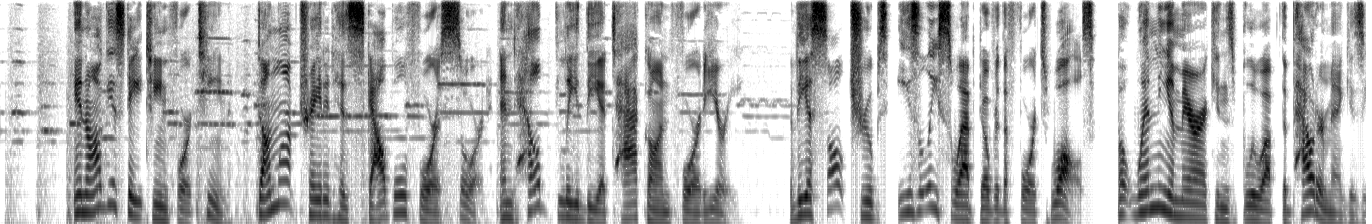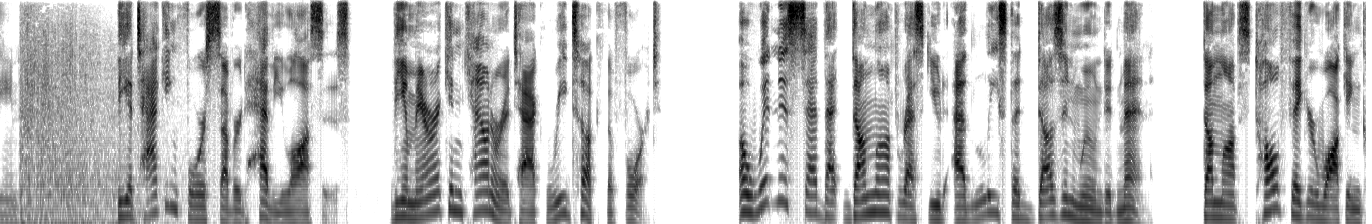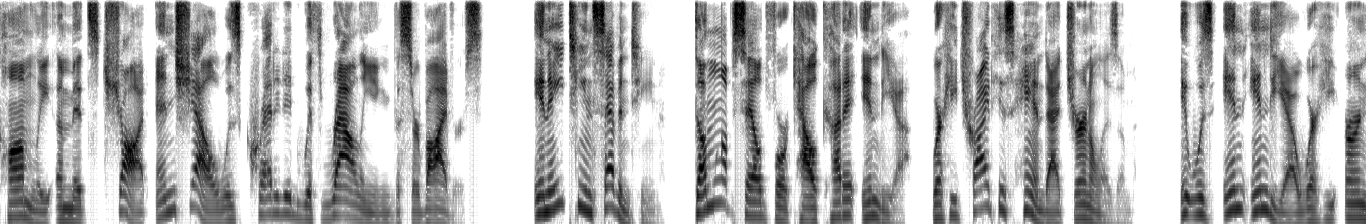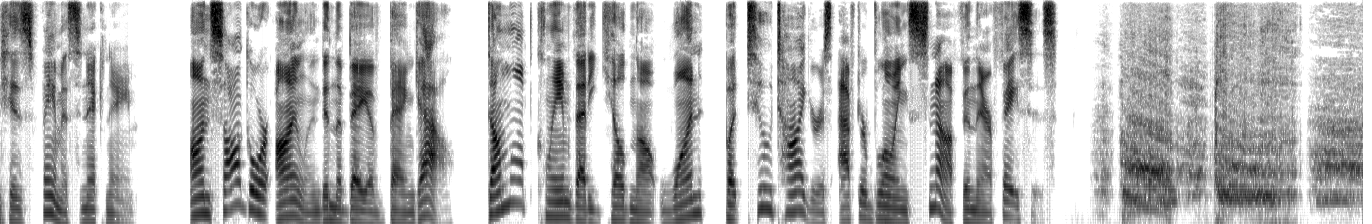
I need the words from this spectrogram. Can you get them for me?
In August 1814, Dunlop traded his scalpel for a sword and helped lead the attack on Fort Erie. The assault troops easily swept over the fort's walls, but when the Americans blew up the powder magazine, the attacking force suffered heavy losses the American counterattack retook the fort. A witness said that Dunlop rescued at least a dozen wounded men. Dunlop's tall figure walking calmly amidst shot and shell was credited with rallying the survivors. In 1817, Dunlop sailed for Calcutta, India, where he tried his hand at journalism. It was in India where he earned his famous nickname. On Sagor Island in the Bay of Bengal, Dunlop claimed that he killed not one, but two tigers after blowing snuff in their faces.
